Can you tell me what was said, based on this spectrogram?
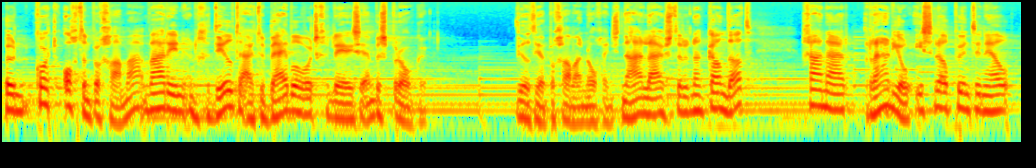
Een kort ochtendprogramma waarin een gedeelte uit de Bijbel wordt gelezen en besproken. Wilt u het programma nog eens naluisteren, dan kan dat. Ga naar radioisrael.nl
